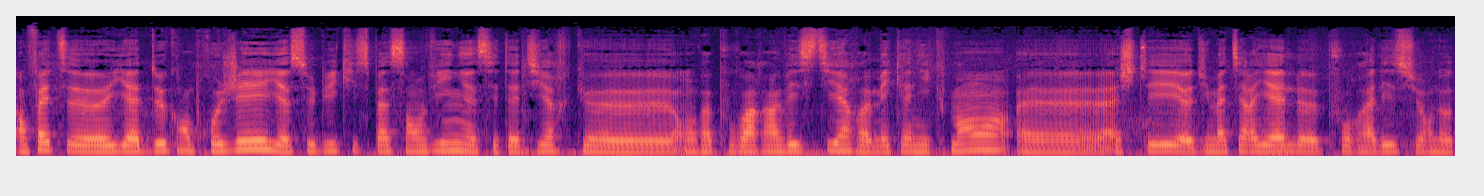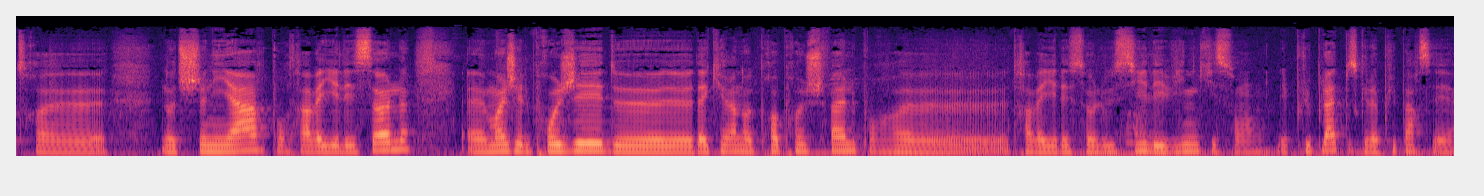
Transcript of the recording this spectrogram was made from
en fait, euh, il y a deux grands projets. Il y a celui qui se passe en vigne, c'est-à-dire que euh, on va pouvoir investir mécaniquement, euh, acheter du matériel pour aller sur notre euh, notre chenillard pour travailler les sols. Euh, moi, j'ai le projet de d'acquérir notre propre cheval pour euh, travailler les sols aussi, les vignes qui sont les plus plates, parce que la plupart c'est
